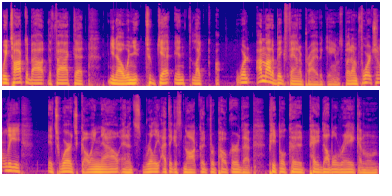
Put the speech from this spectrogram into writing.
We talked about the fact that you know when you to get in like uh, we're I'm not a big fan of private games, but unfortunately it's where it's going now and it's really I think it's not good for poker that people could pay double rake and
